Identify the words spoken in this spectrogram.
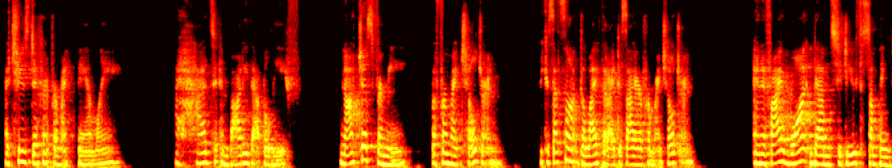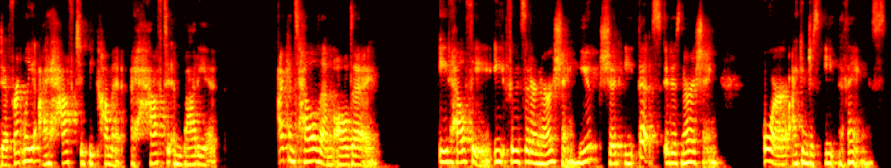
I choose different for my family. I had to embody that belief, not just for me, but for my children because that's not the life that I desire for my children. And if I want them to do something differently, I have to become it. I have to embody it. I can tell them all day eat healthy, eat foods that are nourishing. You should eat this, it is nourishing. Or I can just eat the things.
